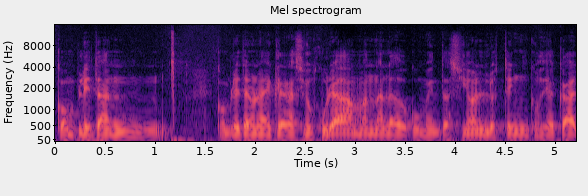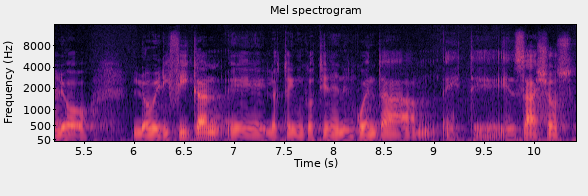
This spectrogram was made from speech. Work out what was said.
completan completan una declaración jurada, mandan la documentación, los técnicos de acá lo, lo verifican, eh, los técnicos tienen en cuenta este, ensayos,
